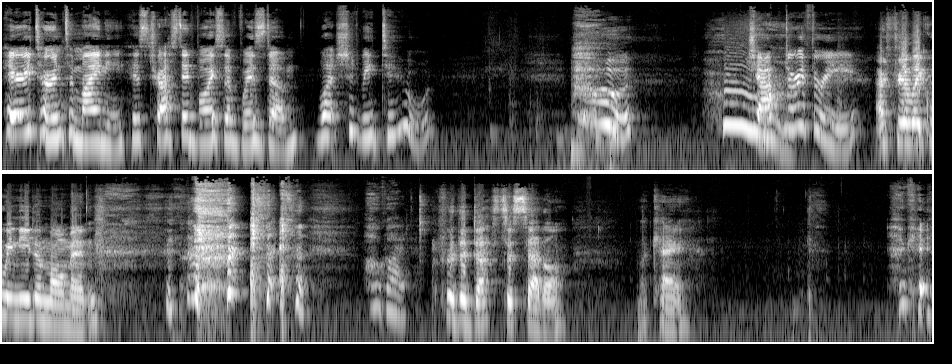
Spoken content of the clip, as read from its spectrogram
Harry turned to Mione, his trusted voice of wisdom. What should we do? Chapter 3. I feel like we need a moment oh god. For the dust to settle. Okay. Okay.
